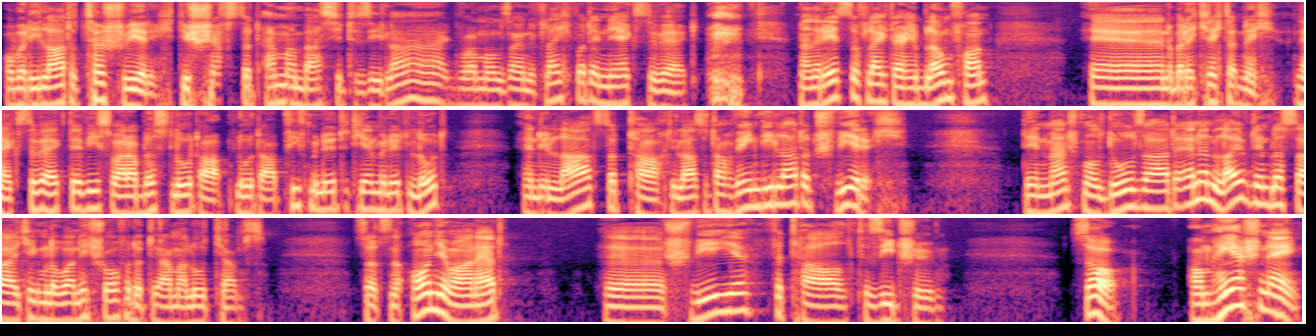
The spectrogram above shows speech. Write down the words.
Aber die laten te schwierig. Die schaffst das immer ein bisschen zu sehen. Ah, ich will mal sein, vielleicht wird der nächste Weg. dann redest du vielleicht auch Blaum von, und, aber der kriegt das nicht. Nächste Weg, der wies, war er bloß Lot ab, Lot ab. Fünf Minuten, zehn Minuten Lot. Und die letzte Tag, die letzte Tag, wegen die das schwierig. Den manchmal doel zaten en dan live den sagen, ich mal nicht schaffen, dass du einmal Lot kommst. So, es ist eine äh, schwer fatal zu sehen. So, am Herrschen ein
